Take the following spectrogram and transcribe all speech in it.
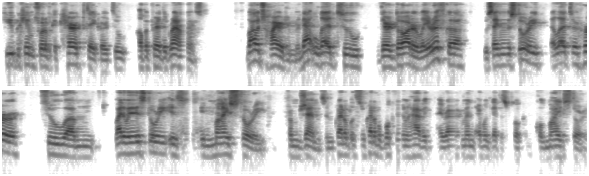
He became sort of like a caretaker to help prepare the grounds. Lubavitch hired him, and that led to their daughter, Leah Who sang the story, that led to her to. Um, by the way, this story is in my story from Gems. Incredible. It's an incredible book. If you don't have it, I recommend everyone to get this book called My Story.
